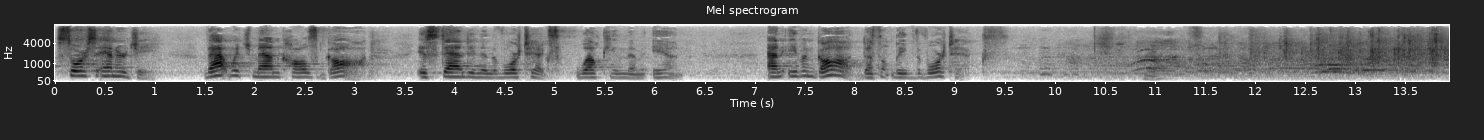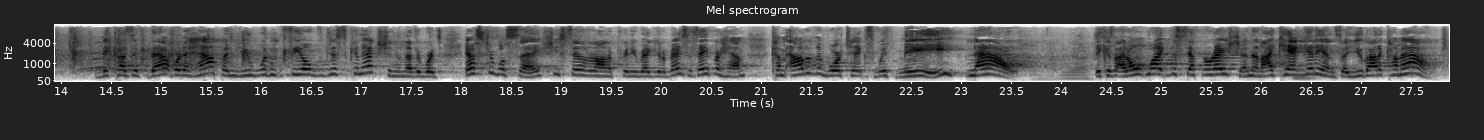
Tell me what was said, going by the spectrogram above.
source energy, that which man calls God, is standing in the vortex, welcoming them in. And even God doesn't leave the vortex. Because if that were to happen, you wouldn't feel the disconnection. In other words, Esther will say, she said it on a pretty regular basis, Abraham, come out of the vortex with me now. Because I don't like the separation and I can't get in, so you got to come out.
